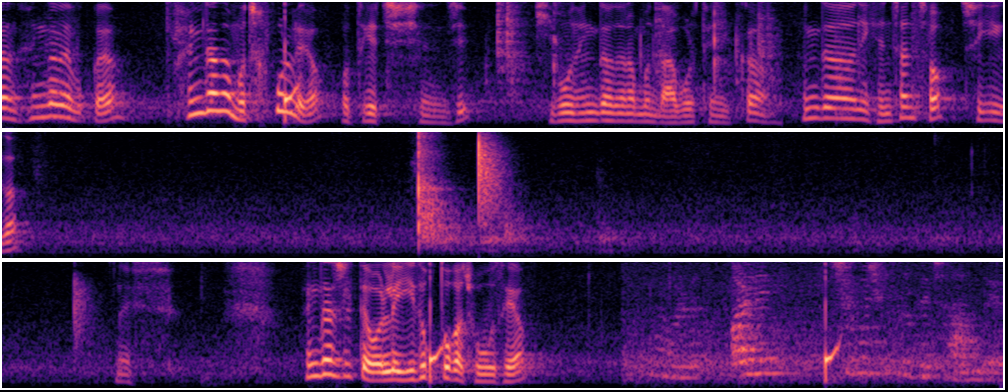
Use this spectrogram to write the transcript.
횡단 횡단 해 볼까요? 횡단 한번 쳐볼래요? 어떻게 치시는지 기본 횡단을 한번 놔볼 테니까 횡단이 괜찮죠? 치기가 나이스 횡단 칠 때 원래 이 속도가 좋으세요? 원래 빨리 치고 싶은데 잘 안 돼요.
